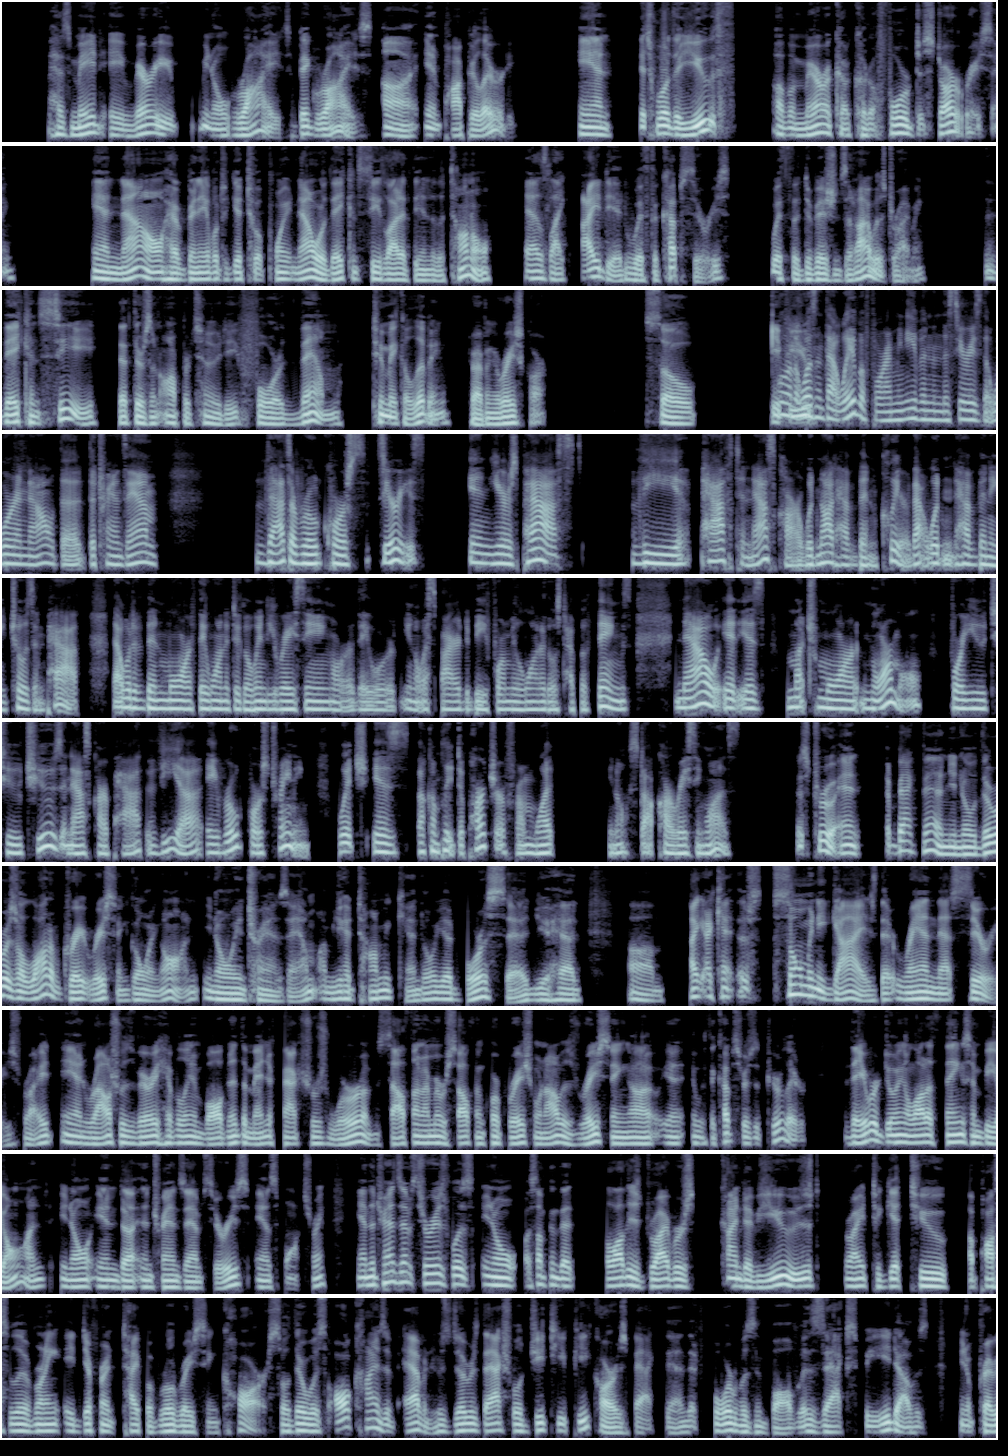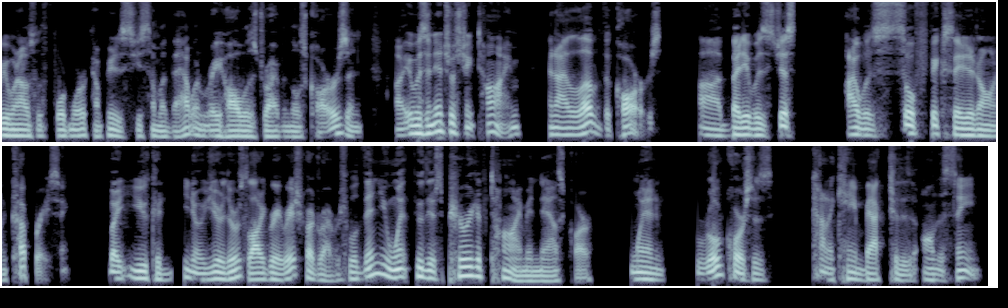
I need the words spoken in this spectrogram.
has made a very, you know, rise, big rise uh, in popularity. And it's where the youth of America could afford to start racing and now have been able to get to a point now where they can see light at the end of the tunnel as like I did with the Cup series with the divisions that I was driving they can see that there's an opportunity for them to make a living driving a race car so well, and you, it wasn't that way before. I mean, even in the series that we're in now, the the Trans Am, that's a road course series. In years past, the path to NASCAR would not have been clear. That wouldn't have been a chosen path. That would have been more if they wanted to go Indy racing or they were, you know, aspired to be Formula One or those type of things. Now it is much more normal for you to choose a NASCAR path via a road course training, which is a complete departure from what, you know, stock car racing was. It's true. And back then, you know, there was a lot of great racing going on, you know, in Trans Am. I mean, you had Tommy Kendall, you had Boris Said, you had um, I, I, can't. There's so many guys that ran that series, right? And Roush was very heavily involved in it. The manufacturers were um, Southland. I remember Southland Corporation when I was racing uh, in, with the Cup Series with Purolator. they were doing a lot of things and beyond, you know, in uh, in Trans Am series and sponsoring. And the Trans Am series was, you know, something that a lot of these drivers kind of used, right, to get to a possibility of running a different type of road racing car. So there was all kinds of avenues. There was the actual GTP cars back then that Ford was involved with. Zakspeed. I was, you know, privy when I was with Ford Motor Company to see some of that when Ray Hall was driving those cars, and uh, it was an interesting time. And I loved the cars, uh, but it was just I was so fixated on cup racing. But you could, you know, there was a lot of great race car drivers. Well, then you went through this period of time in NASCAR when road courses kind of came back to the on the scene.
